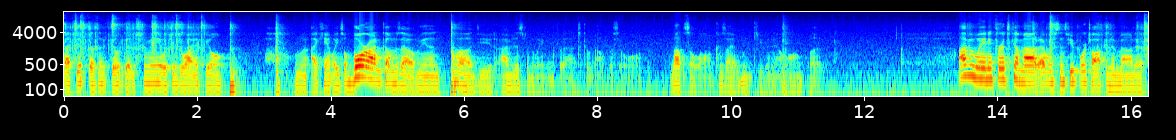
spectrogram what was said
That just doesn't feel good to me, which is why I feel I can't wait till Boron comes out, man. Oh, dude, I've just been waiting for that to come out for so long. Not so long, because I haven't been keeping that long, but I've been waiting for it to come out ever since people were talking about it.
